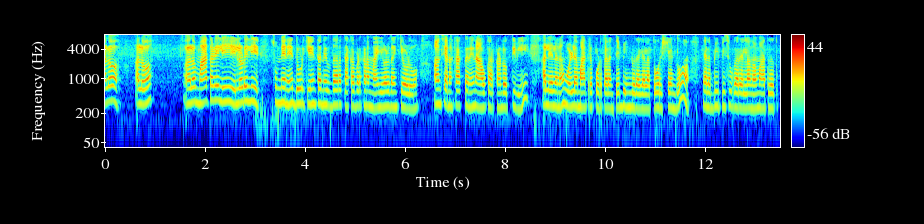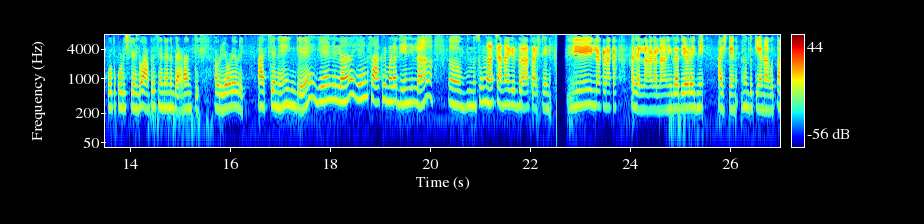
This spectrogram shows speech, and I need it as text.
ಅಲೋ ಅಲೋ ಅಲೋ ಮಾತಾಡಿಲಿ, ಎಲ್ಲೋಡಿಲಿ? ಸುಮ್ಮನೆ ದುಡ್ಕಿ ಅಂತ ನಿರ್ಧಾರ ತಗೊಬೇಡ್ಕಣಮ್ಮ ಹೇಳ್ದಂಗೆ ಕೇಳು. ಆಗ್ತಾನೆ, ನಾವು ಕರ್ಕೊಂಡು ಹೋಗ್ತೀವಿ. ಅಲ್ಲೆಲ್ಲ ಒಳ್ಳೆ ಮಾತ್ರೆ ಕೊಡ್ತಾರಂತೆ ಬೆಂಗಳೂರಾಗೆಲ್ಲ ತೋರಿಸ್ಕೊಂಡು. ಎಲ್ಲ ಬಿ ಪಿ ಶುಗರ್ ಎಲ್ಲ ಮಾತ್ರೆ ಕೊತ್ ಕೊಡಿಸ್ಕೊಂಡು. ಆಪ್ರೇಷನ್ ಏನು ಬೇಡ ಅಂತೆ. ಅವ್ರು ಹೇಳೇವ್ರಿ ಅಕ್ಕೇನೆ, ಹಿಂಗೆ ಏನಿಲ್ಲ, ಏನು ಸಾಕ್ರಿ ಮಾಡೋದು ಏನಿಲ್ಲ. ಸುಮ್ಮನೆ ಚೆನ್ನಾಗಿದ್ರ ಆತ ಅಷ್ಟೇನೆ. ಏ, ಇಲ್ಲ ಕಣಕ್ಕ, ಅದೆಲ್ಲ ಆಗಲ್ಲ, ನಾನು ಇರೋದು ಹೇಳಿದ್ನಿ ಅಷ್ಟೇನೆ, ಮುಂದಕ್ಕೆ ಏನಾಗುತ್ತೋ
